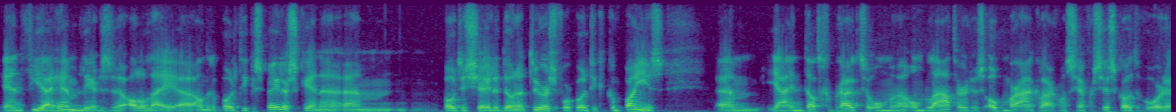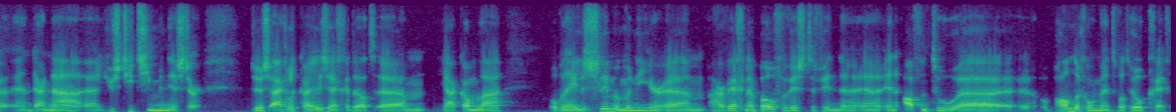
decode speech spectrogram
En via hem leerden ze allerlei andere politieke spelers kennen, potentiële donateurs voor politieke campagnes. Um, ja, en dat gebruikt ze om, om later dus openbaar aanklager van San Francisco te worden en daarna uh, justitieminister. Dus eigenlijk kan je zeggen dat um, ja, Kamala op een hele slimme manier haar weg naar boven wist te vinden en af en toe op handige momenten wat hulp kreeg.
